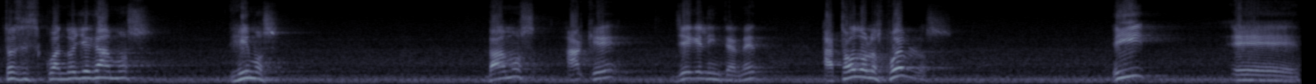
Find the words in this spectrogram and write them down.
Entonces, cuando llegamos, dijimos, vamos a que llegue el Internet a todos los pueblos. Y eh,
